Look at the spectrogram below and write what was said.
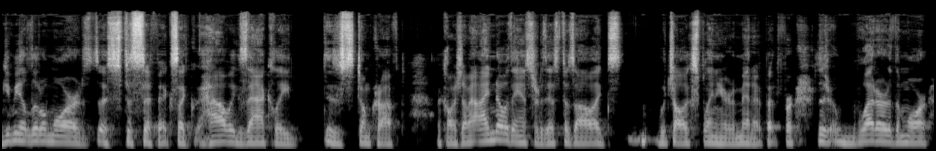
give me a little more specifics, like how exactly is Stonecroft accomplished? I mean, I know the answer to this, because I'll ex- which I'll explain here in a minute. But for what are the more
